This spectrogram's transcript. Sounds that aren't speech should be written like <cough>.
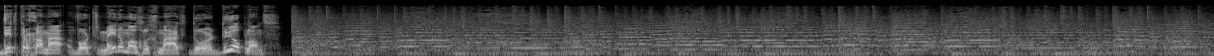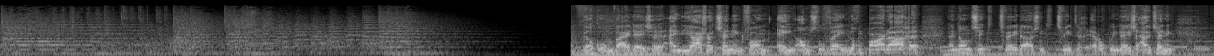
Dit programma wordt mede mogelijk gemaakt door Duopland. Welkom bij deze eindejaarsuitzending van 1 Amstelveen. Nog een paar dagen en dan zit 2020 erop. In deze uitzending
